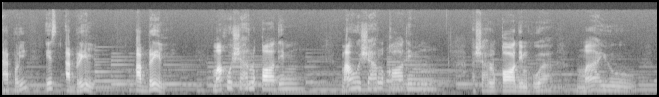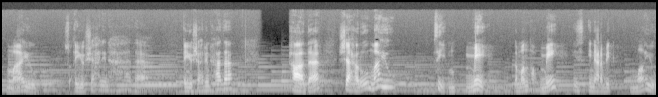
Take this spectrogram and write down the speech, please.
أبريل is أبريل. أبريل. ما هو الشهر القادم؟ ما هو الشهر القادم؟ الشهر القادم هو مايو. مايو. أي شهر هذا؟ أي شهر هذا؟ هذا شهر مايو see May the month of May is in Arabic مايو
